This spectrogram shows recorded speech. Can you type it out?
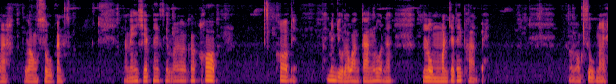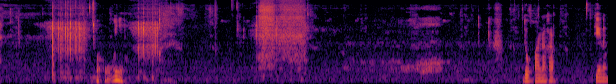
มาลองสูบกัน อันนี้เช็ดให้เสร็จแล้วก็ครอบ ครอบเนี่ยให้มันอยู่ระหว่างกลางลวดนะ ลมมันจะได้ผ่านไปเอาลองสูบหน่อย โอ้โห ดูควันนะครับทีหนึง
